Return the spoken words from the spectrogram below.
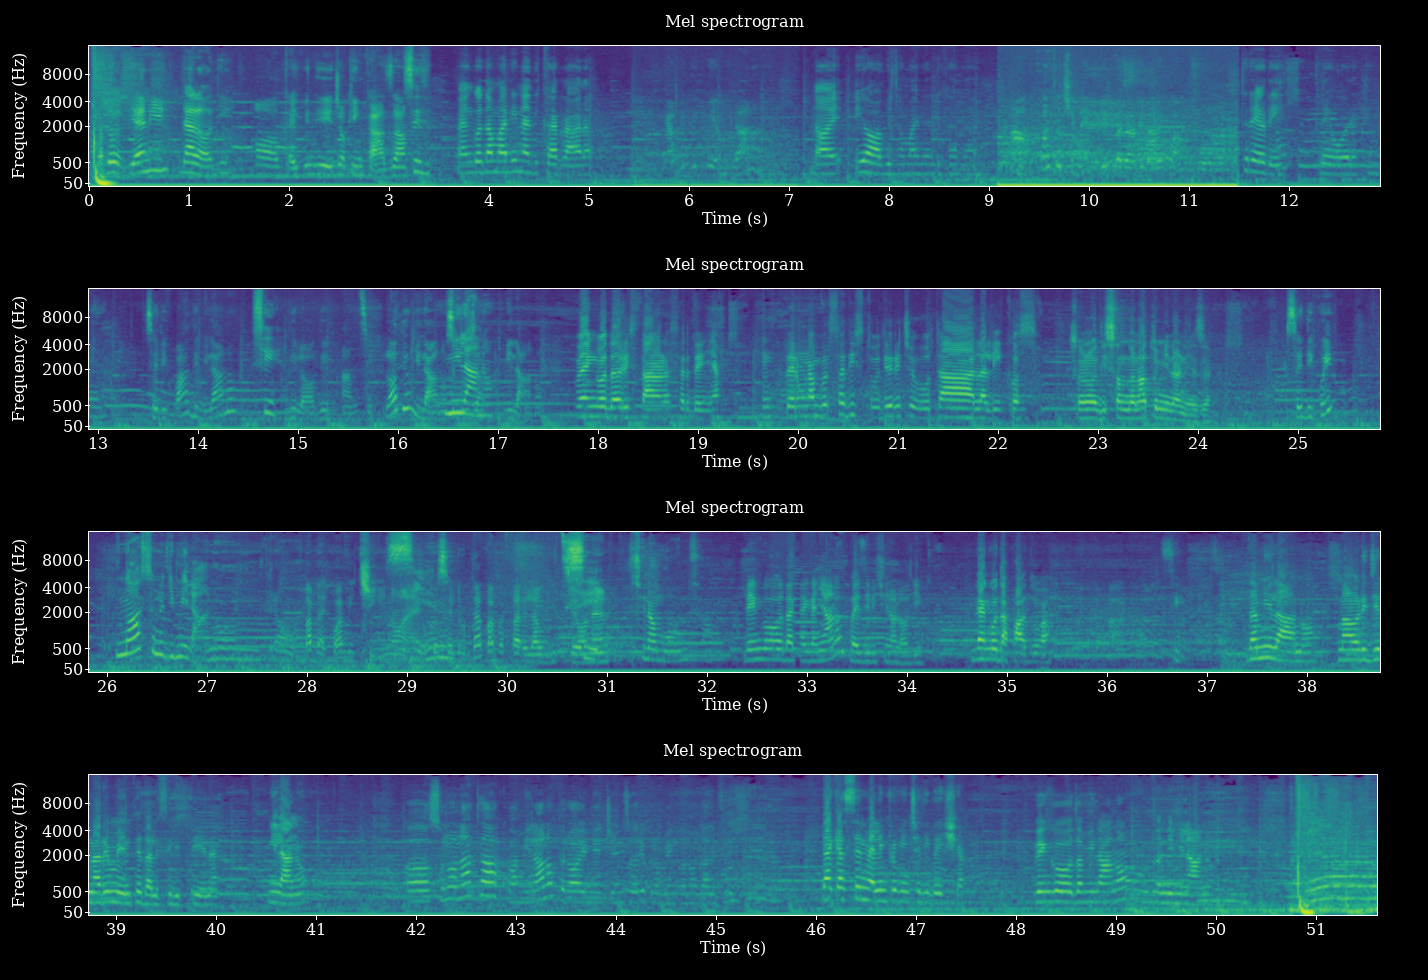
Da dove vieni? Da Lodi. Oh, ok, quindi giochi in casa. Sì, sì. Vengo da Marina di Carrara. Abiti qui a Milano? No, io abito a Marina di Carrara. Ah, quanto ci metti per arrivare qua? Tre ore, tre ore più o meno. Sei di qua, di Milano? Sì. Di Lodi, anzi. Lodi o Milano? scusa? Milano. Milano. Vengo da Oristano, la Sardegna. Per una borsa di studio ricevuta la Licos. Sono di San Donato Milanese. Sei di qui? No, sono di Milano, però. Vabbè, qua vicino, Sì. ecco. Sei venuta qua per fare l'audizione. vicino a Monza. Vengo da Calgagnano, un paese vicino a Lodi. Vengo da Padova. Sì. Da Milano, ma originariamente dalle Filippine. Milano? Eh, sono nata qua a Milano, però i miei genitori provengono dalle Filippine. Da Castelmello in provincia di Brescia. Vengo da Milano. Sono di Milano. Milano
